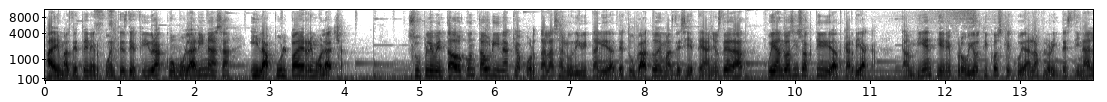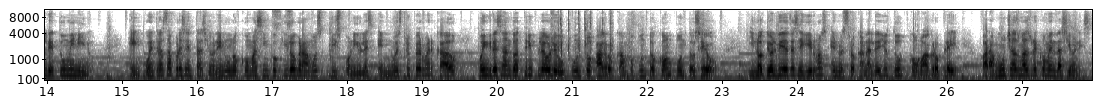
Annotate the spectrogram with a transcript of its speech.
además de tener fuentes de fibra como la linaza y la pulpa de remolacha. Suplementado con taurina que aporta la salud y vitalidad de tu gato de más de 7 años de edad, cuidando así su actividad cardíaca. También tiene probióticos que cuidan la flora intestinal de tu menino. Encuentra esta presentación en 1,5 kilogramos disponibles en nuestro hipermercado o ingresando a www.agrocampo.com.co. Y no te olvides de seguirnos en nuestro canal de YouTube como AgroPlay para muchas más recomendaciones.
